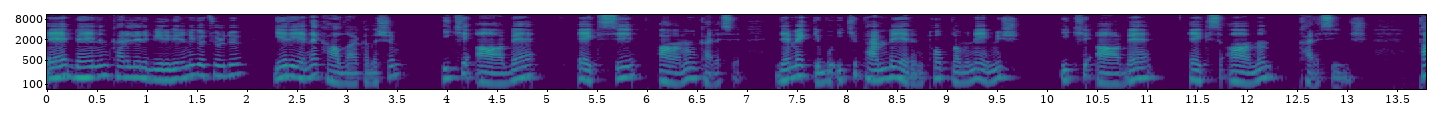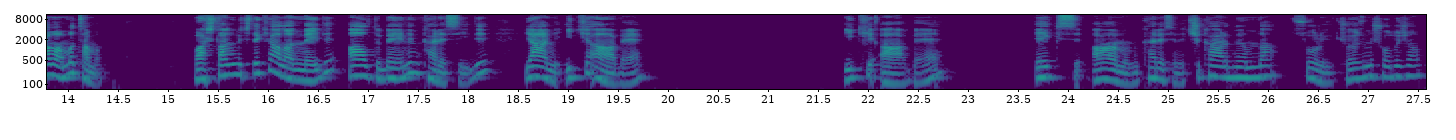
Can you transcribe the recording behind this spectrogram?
E, B'nin kareleri birbirini götürdü. Geriye ne kaldı arkadaşım? 2AB eksi A'nın karesi. Demek ki bu iki pembe yerin toplamı neymiş? 2AB eksi A'nın karesiymiş. Tamam mı? Tamam. Başlangıçtaki alan neydi? 6B'nin karesiydi. Yani 2AB 2AB eksi a'nın karesini çıkardığımda soruyu çözmüş olacağım.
